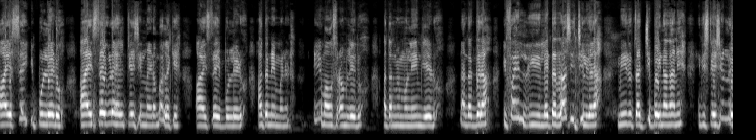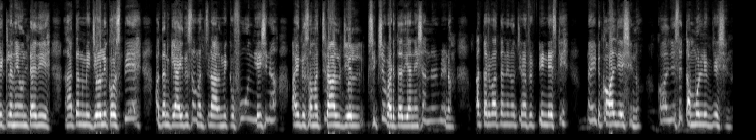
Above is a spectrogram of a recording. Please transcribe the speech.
ఆ ఎస్ఐ ఇప్పుడు లేడు. ఆ ఎస్ఐ కూడా హెల్ప్ చేసిండు మేడం వాళ్ళకి. ఆ ఎస్ఐ ఇప్పుడు లేడు. అతను ఏమన్నాడు ఏం అవసరం లేదు. అతను మిమ్మల్ని ఏం చేయడు. నా దగ్గర ఈ ఫైల్ ఈ లెటర్ రాసి ఇచ్చిల్లు కదా. మీరు చచ్చిపోయినా కానీ ఇది స్టేషన్లో ఇట్లనే ఉంటుంది. అతను మీ జోలికి వస్తే అతనికి ఐదు సంవత్సరాలు మీకు ఫోన్ చేసిన ఐదు సంవత్సరాలు జైలు శిక్ష పడుతుంది అనేసి అన్నాడు మేడం. ఆ తర్వాత నేను వచ్చిన ఫిఫ్టీన్ డేస్కి నైట్ కాల్ చేసిండు. కాల్ చేస్తే తమ్ముడు లిఫ్ట్ చేసిండు.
